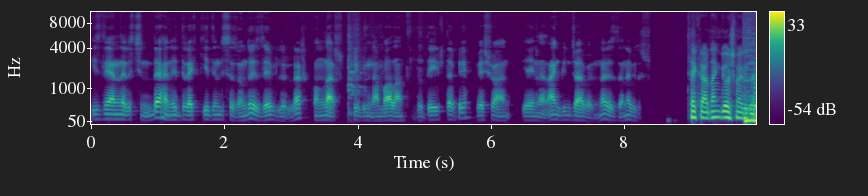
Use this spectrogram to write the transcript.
İzleyenler için de hani direkt 7. sezonda izleyebilirler. Konular birbirinden bağlantılı değil tabii ve şu an yayınlanan güncel bölümler izlenebilir. Tekrardan görüşmek üzere.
